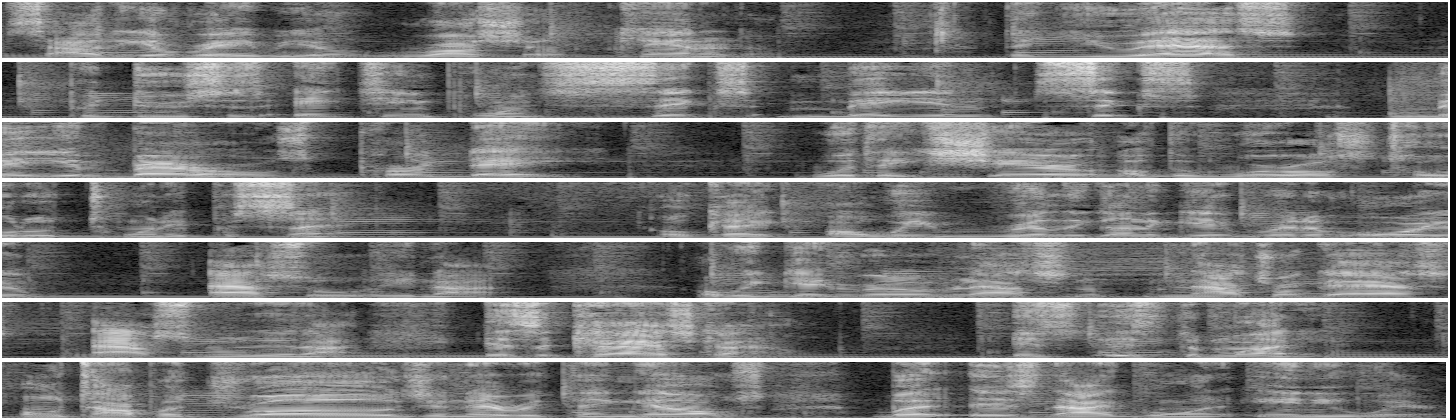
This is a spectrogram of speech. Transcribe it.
Saudi Arabia, Russia, Canada. The U.S produces 18.6 million, 6 million barrels per day with a share of the world's total 20%. Okay, are we really going to get rid of oil? Absolutely not. Are we getting rid of natural natural gas? Absolutely not. It's a cash cow. It's it's the money on top of drugs and everything else, but it's not going anywhere.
